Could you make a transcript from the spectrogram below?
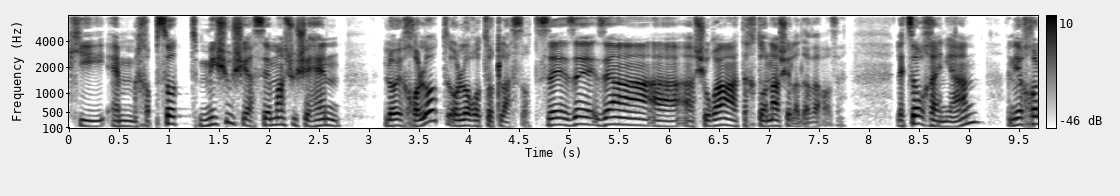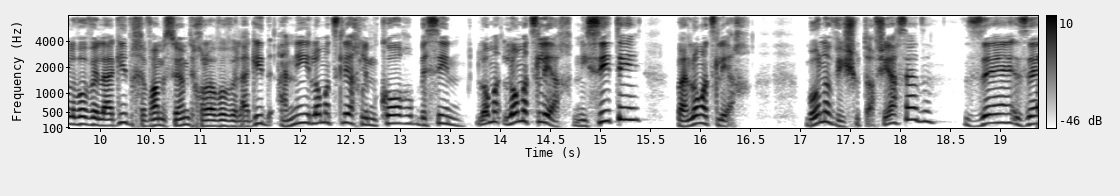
כי הן מחפשות מישהו שיעשה משהו שהן לא יכולות או לא רוצות לעשות. זה, זה, זה השורה התחתונה של הדבר הזה. לצורך העניין, אני יכול לבוא ולהגיד, חברה מסוימת יכולה לבוא ולהגיד, אני לא מצליח למכור בסין, לא, לא מצליח, ניסיתי ואני לא מצליח. בוא נביא שותף שיעשה את זה. זה, זה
